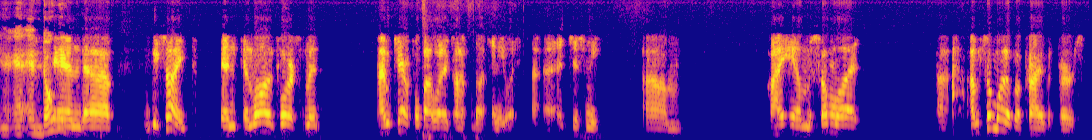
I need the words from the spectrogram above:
And, and don't And uh, besides, in, in law enforcement, I'm careful about what I talk about anyway. Uh, uh, it's just me. Um, I am somewhat. Uh, I'm somewhat of a private person.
